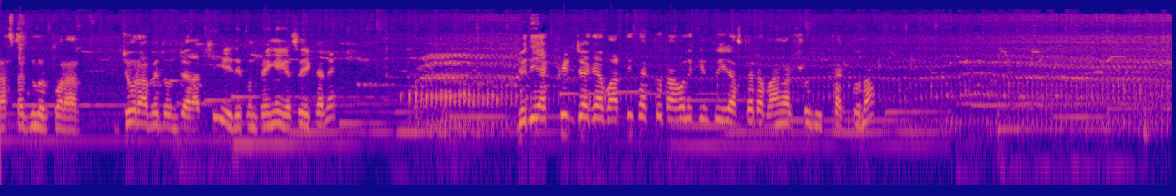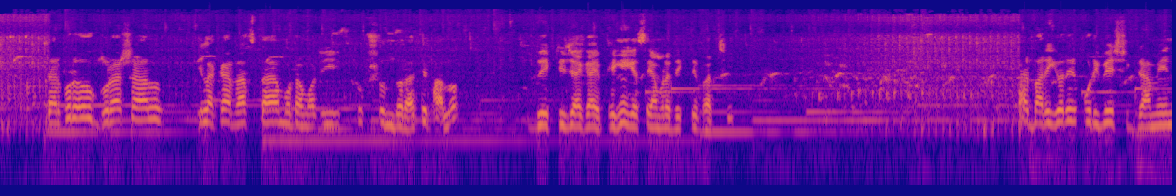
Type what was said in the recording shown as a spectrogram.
রাস্তাগুলোর করার জোর আবেদন জানাচ্ছি। এই দেখুন, ভেঙে গেছে এখানে। যদি এক ফিট জায়গা বাড়তি থাকতো, তাহলে কিন্তু এই রাস্তাটা ভাঙার সুযোগ থাকতো না। তারপরেও ঘোড়াশাল এলাকার রাস্তা মোটামুটি খুব সুন্দর আছে, ভালো। দু একটি জায়গায় ভেঙে গেছে, আমরা দেখতে পাচ্ছি। আর বাড়িঘরের পরিবেশ, গ্রামীণ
